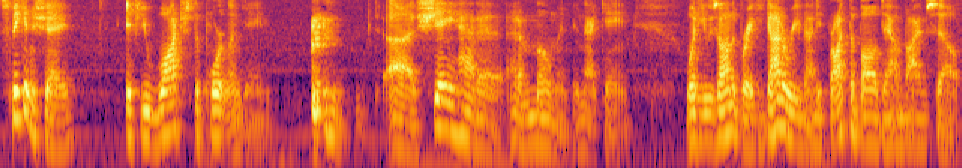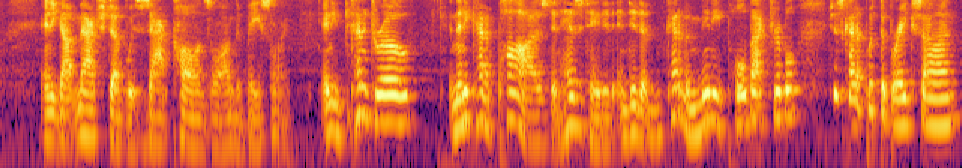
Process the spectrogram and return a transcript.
Speaking of Shai, if you watch the Portland game, uh, Shai had a had a moment in that game when he was on the break. He got a rebound. He brought the ball down by himself, and he got matched up with Zach Collins along the baseline. And he kind of drove, and then he kind of paused and hesitated and did a kind of a mini pullback dribble. Just kind of put the brakes on,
